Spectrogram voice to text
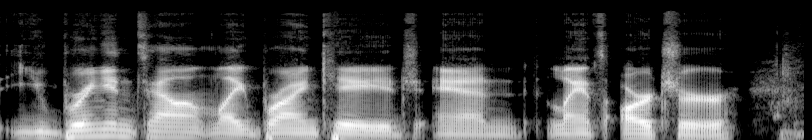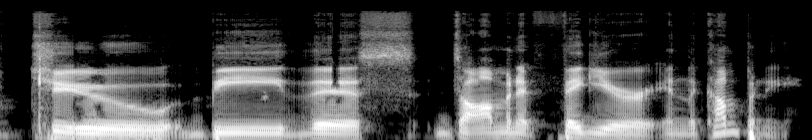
you bring in talent like Brian Cage and Lance Archer to be this dominant figure in the company.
